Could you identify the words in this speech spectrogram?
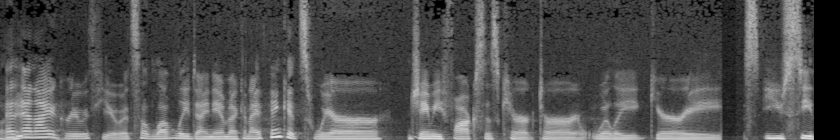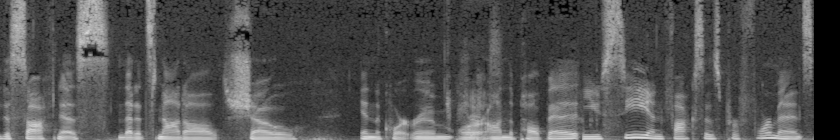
And, and I agree with you. It's a lovely dynamic, and I think it's where Jamie Foxx's character Willie Gary, you see the softness that it's not all show in the courtroom or Yes. on the pulpit. You see in Foxx's performance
